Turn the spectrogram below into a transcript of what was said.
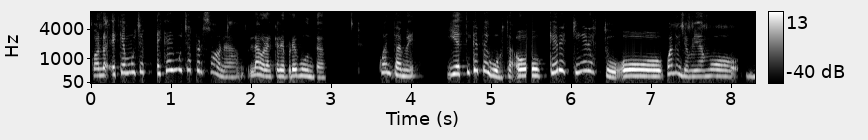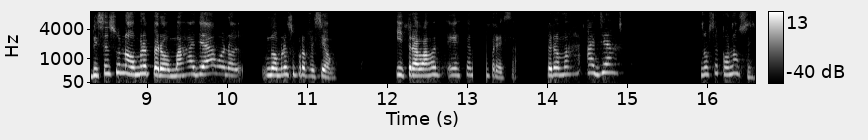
cuando, es que muchas, es que hay muchas personas, Laura, que le preguntan, cuéntame, ¿y a ti qué te gusta? ¿O ¿qué eres, quién eres tú? O, bueno, yo me llamo, dicen su nombre, pero más allá, bueno, nombre su profesión. Y trabajo en esta empresa pero más allá no se conocen.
